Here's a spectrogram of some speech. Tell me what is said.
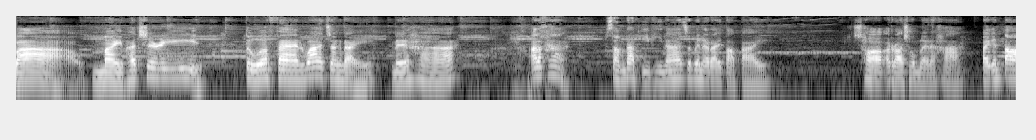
ว้าวใหม่พัชรี ตัวแฟนว่าจังไหนเนื้อหาเอาละค่ะสำหรับ EP หน้าจะเป็นอะไรต่อไป ชอรอชมเลยนะคะ ไปกันต่อ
